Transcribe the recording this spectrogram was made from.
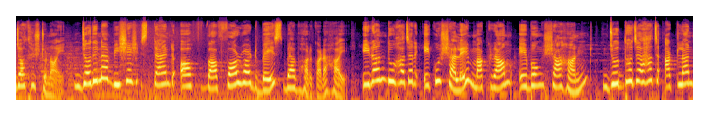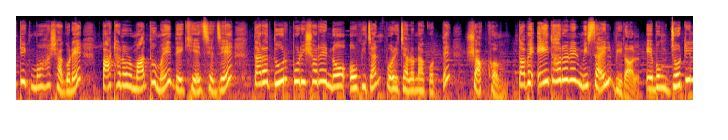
যথেষ্ট নয়। যদি না বিশেষ স্ট্যান্ড অফ বা ফরওয়ার্ড বেস ব্যবহার করা হয়। ইরান দু হাজার একুশ সালে মাকরাম এবং শাহান্ড যুদ্ধজাহাজ আটলান্টিক মহাসাগরে পাঠানোর মাধ্যমে দেখিয়েছে যে তারা দূর পরিসরে নৌ অভিযান পরিচালনা করতে সক্ষম। তবে এই ধরনের মিসাইল বিরল এবং জটিল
